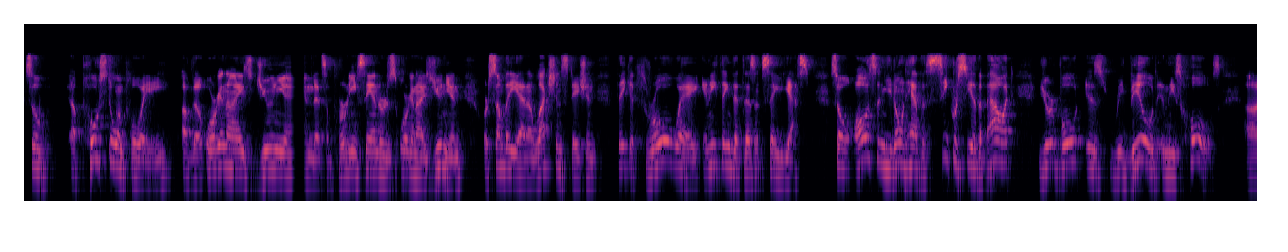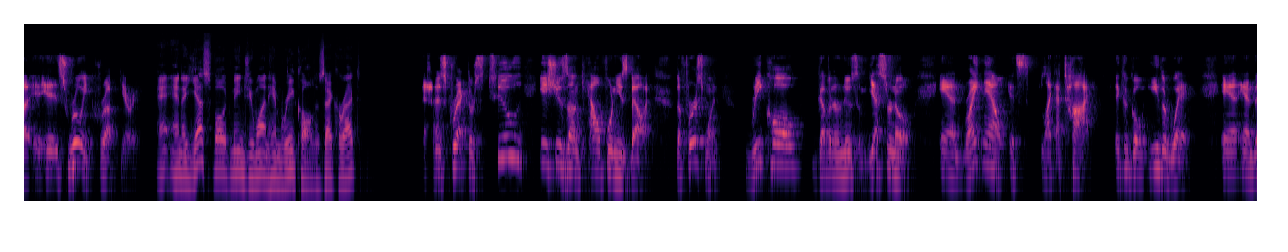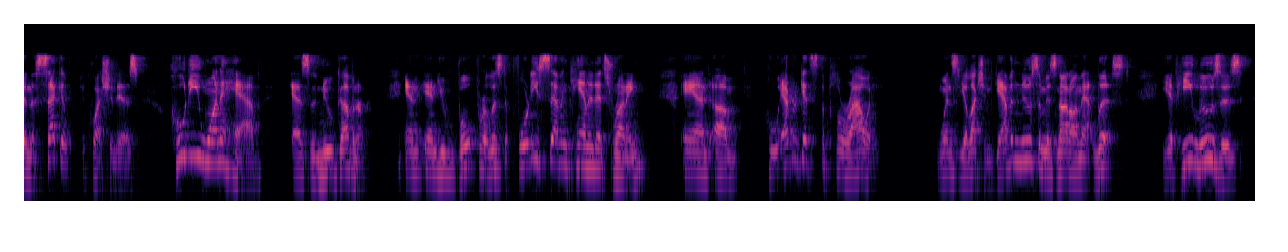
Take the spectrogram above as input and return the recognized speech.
So a postal employee of the organized union that's a Bernie Sanders organized union or somebody at an election station, they could throw away anything that doesn't say yes. So all of a sudden, you don't have the secrecy of the ballot. Your vote is revealed in these holes. Uh, it's really corrupt, Gary. And a yes vote means you want him recalled. Is that correct? That is correct. There's two issues on California's ballot. The first one, recall Governor Newsom, yes or no. And right now, it's like a tie. It could go either way. And, and then the second question is, who do you want to have as the new governor? And, and you vote for a list of 47 candidates running, and um, whoever gets the plurality wins the election. Gavin Newsom is not on that list. If he loses,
